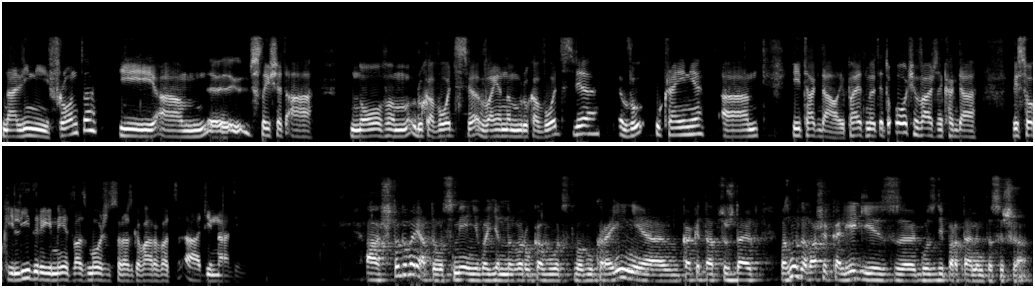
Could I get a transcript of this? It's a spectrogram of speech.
на линии фронта, и эм, э, слышать о новом руководстве, военном руководстве в Украине э, и так далее. Поэтому это очень важно, когда высокие лидеры имеют возможность разговаривать один на один. А что говорят о смене военного руководства в Украине? Как это обсуждают, возможно, ваши коллеги из Госдепартамента США?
